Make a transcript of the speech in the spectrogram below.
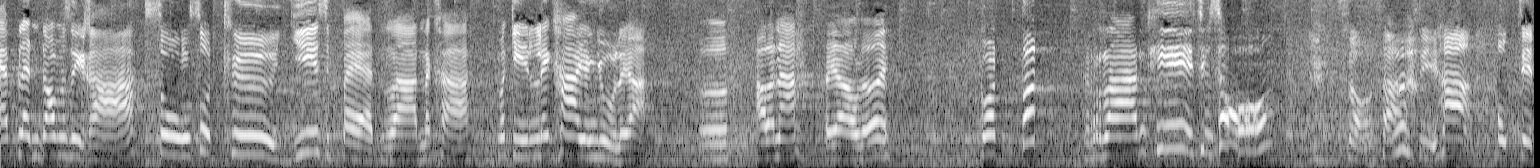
อปแรนดอมสิคะสูงสุดคือ 28ร้านนะคะ เมื่อกี้เลข 5 ยังอยู่เลยอะเออ เอาแล้วนะเขยาวเลย กดตึ๊ดร้านที่ 12 2 3 4 5 6 7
